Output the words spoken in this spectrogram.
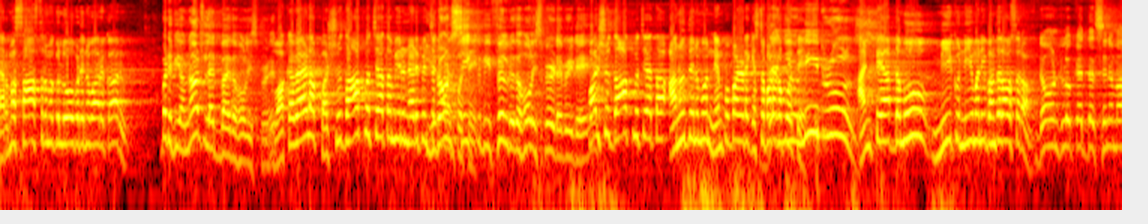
ధర్మశాస్త్రముకు లోబడిన వారు కారు But if you are not led by the Holy Spirit, ఒకవేళ పరిశుద్ధాత్మ చేత మీరు you don't seek to నడిపించకపోతే be filled with the Holy Spirit every day, పరిశుద్ధాత్మ చేత అనుదినము నింపబడడానికి then you ఇష్టపడకపోతే need rules. అంటే అర్థము మీకు నియమ నిబంధనలు అవసరం Don't look at the cinema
